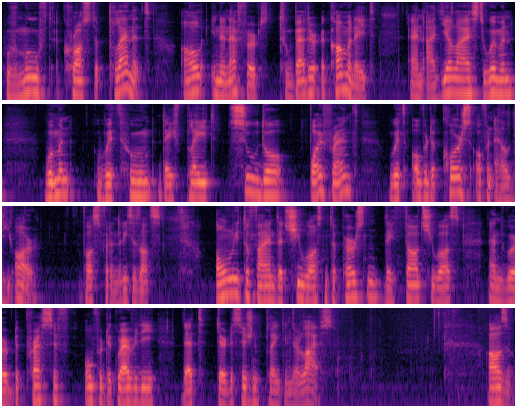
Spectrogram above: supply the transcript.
who've moved across the planet, all in an effort to better accommodate an idealized woman, woman with whom they've played pseudo boyfriend with over the course of an LDR. Was ein Riesensatz. Only to find that she wasn't the person they thought she was and were depressive over the gravity that their decision played in their lives. Also,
